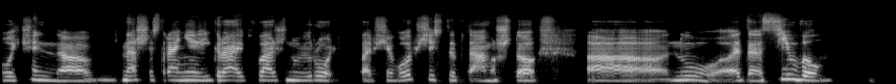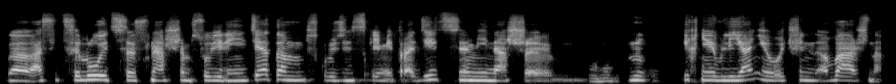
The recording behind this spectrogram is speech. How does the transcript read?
очень э, в нашей стране играет важную роль вообще в обществе, потому что, э, ну, это символ ассоциируется с нашим суверенитетом, с грузинскими традициями, наше, ну, их влияние очень важно.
